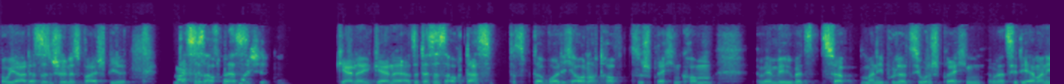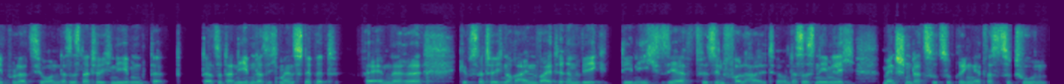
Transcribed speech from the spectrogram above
Oh ja, das ist ein schönes Beispiel. Magst das ist auch das. Gerne, gerne. Also das ist auch das, das, da wollte ich auch noch drauf zu sprechen kommen. Wenn wir über SERP-Manipulation sprechen oder CTR-Manipulation, das ist natürlich neben, also daneben, dass ich mein Snippet verändere, gibt es natürlich noch einen weiteren Weg, den ich sehr für sinnvoll halte. Und das ist nämlich, Menschen dazu zu bringen, etwas zu tun.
